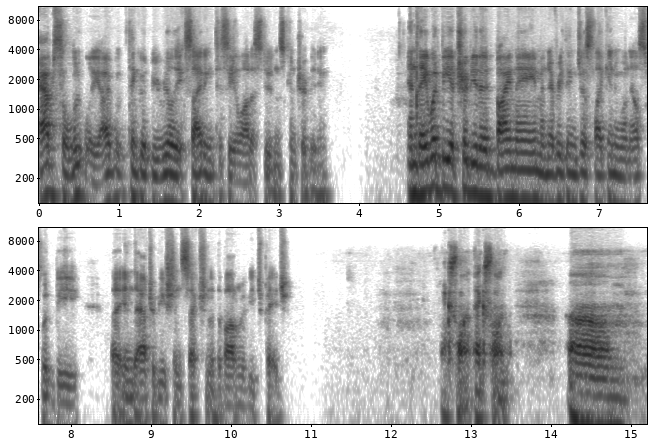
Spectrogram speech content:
absolutely, I would think it would be really exciting to see a lot of students contributing and they would be attributed by name and everything just like anyone else would be uh, in the attribution section at the bottom of each page. Excellent, excellent. Um,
